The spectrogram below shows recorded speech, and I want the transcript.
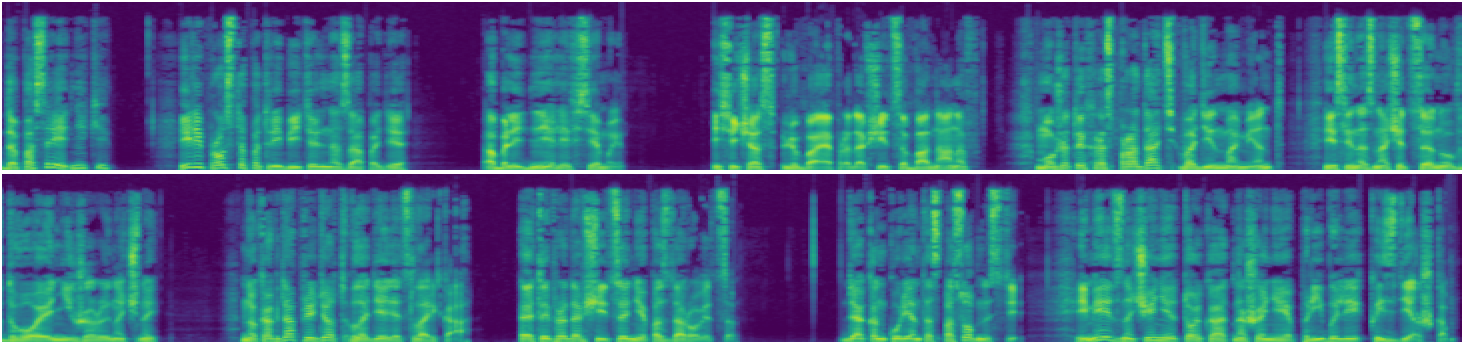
Да посредники. Или просто потребитель на Западе. Обледнели все мы. И сейчас любая продавщица бананов может их распродать в один момент, если назначит цену вдвое ниже рыночной. Но когда придет владелец ларька, этой продавщице не поздоровится. Для конкурентоспособности имеет значение только отношение прибыли к издержкам.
